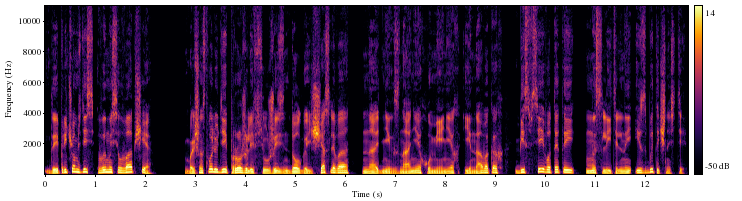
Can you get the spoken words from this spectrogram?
Да и при чем здесь вымысел вообще? Большинство людей прожили всю жизнь долго и счастливо на одних знаниях, умениях и навыках без всей вот этой мыслительной избыточности.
